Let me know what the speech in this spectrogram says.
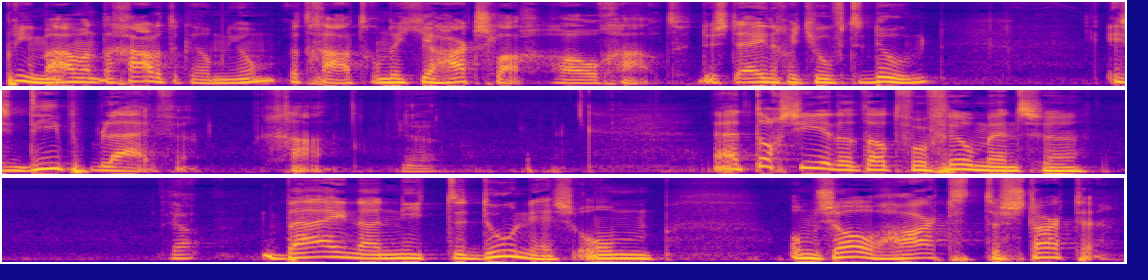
prima, want daar gaat het ook helemaal niet om. Het gaat erom dat je je hartslag hoog houdt. Dus het enige wat je hoeft te doen, is diep blijven gaan. ja. En toch zie je dat dat voor veel mensen ja. bijna niet te doen is om, om zo hard te starten.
